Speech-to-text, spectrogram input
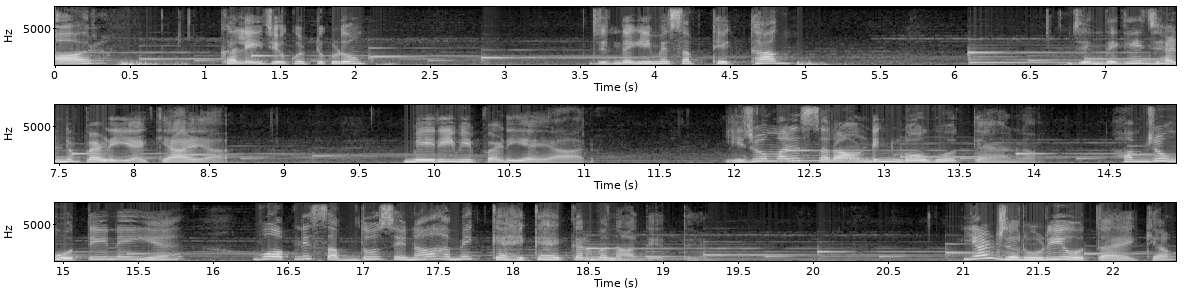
और कलेजे को टुकड़ों। ज़िंदगी में सब ठीक ठाक? ज़िंदगी झंड पड़ी है क्या यार? मेरी भी पड़ी है यार। ये जो हमारे सराउंडिंग लोग होते हैं ना, हम जो होते ही नहीं हैं, वो अपने शब्दों से ना हमें कह कह कर बना देते हैं। यार ज़रूरी होता है क्या?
